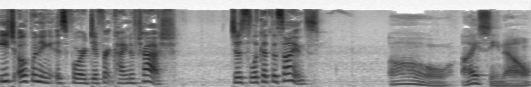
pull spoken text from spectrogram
Each opening is for a different kind of trash. Just look at the signs. Oh, I see now.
